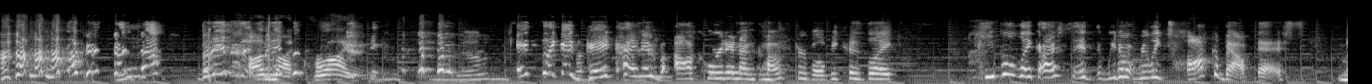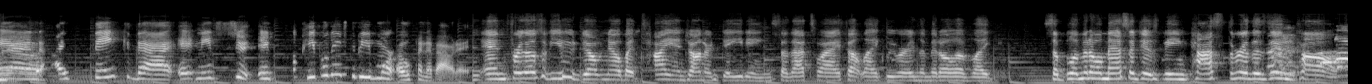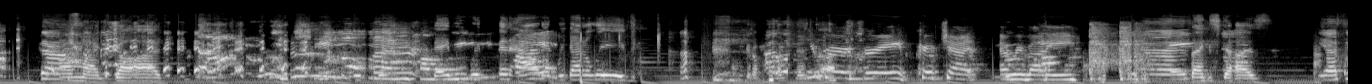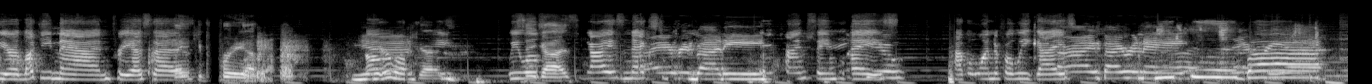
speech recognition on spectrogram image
But it's I'm not crying. it's like a good kind of awkward and uncomfortable because like people like us it, we don't really talk about this and i think that it needs to it, people need to be more open about it And for those of you who don't know, but Ty and John are dating, so that's why I felt like we were in the middle of like subliminal messages being passed through the Zoom call. Oh my God. Gentlemen, Baby, we've been outed. We gotta leave. I will Thank you for a great group chat, everybody. guys, Thanks, guys. yes, you're a lucky man, Priya says. Thank you, Priya. Yeah. Guys. We See will guys. see you guys next Bye, week. everybody. Same time, same place. Have a wonderful week, guys. Bye, bye, Renee. Bye.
